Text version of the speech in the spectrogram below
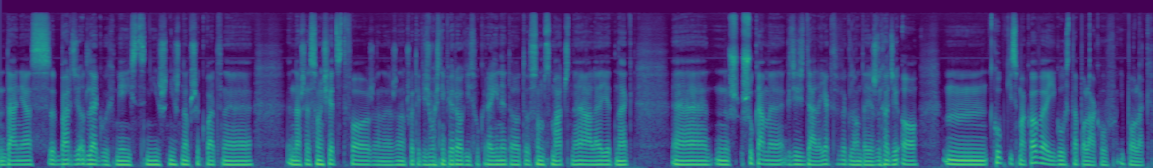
dania z bardziej odległych miejsc niż, niż na przykład nasze sąsiedztwo, że, że na przykład jakieś właśnie pierogi z Ukrainy to, to są smaczne, ale jednak szukamy gdzieś dalej. Jak to wygląda, jeżeli chodzi o mm, kubki smakowe i gusta Polaków i Polek?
